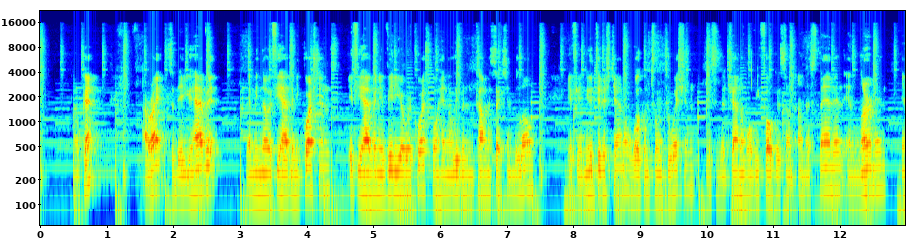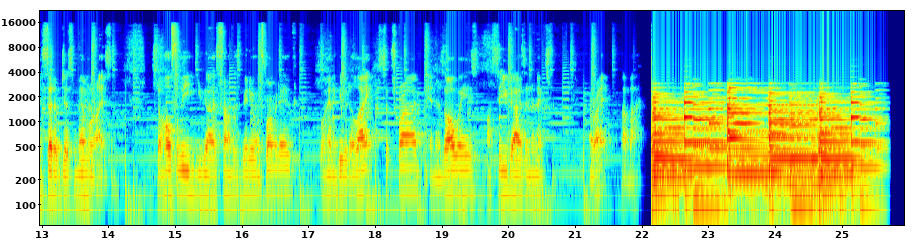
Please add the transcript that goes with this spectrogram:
Okay, all right, so there you have it. Let me know if you have any questions. If you have any video requests, go ahead and leave it in the comment section below. If you're new to this channel, welcome to Intuition. This is a channel where we focus on understanding and learning instead of just memorizing. So hopefully you guys found this video informative. Go ahead and give it a like, subscribe, and as always, I'll see you guys in the next one. All right, bye-bye.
